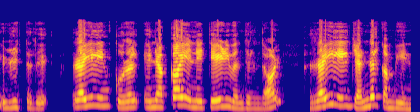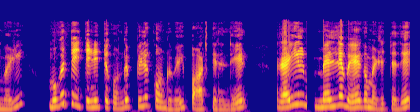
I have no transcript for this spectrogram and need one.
இழுத்தது. ரயிலின் குரல் என் அக்கா என்னை தேடி வந்திருந்தாள். ரயிலில் ஜன்னல் கம்பியின் வழி முகத்தை திணித்து கொண்டு பிலுக்கொண்டுவை பார்த்திருந்தேன். ரயில் மெல்ல வேகம் எடுத்தது.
